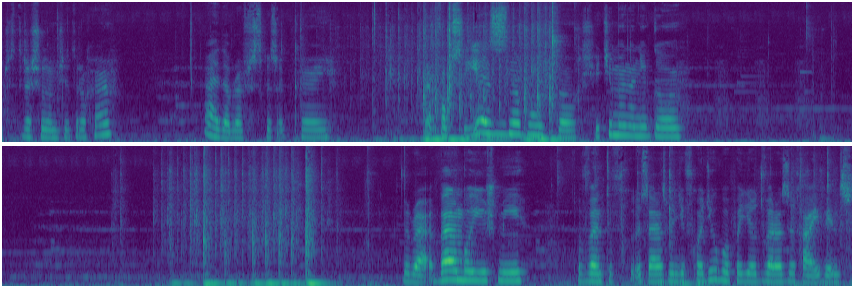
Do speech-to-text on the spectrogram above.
Przestraszyłem się trochę. Ale dobra, wszystko jest okej. Okay. Foxy jest znowu, to świecimy na niego. Dobra, Bambo już mi do wentów zaraz będzie wchodził, bo powiedział dwa razy high, więc...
